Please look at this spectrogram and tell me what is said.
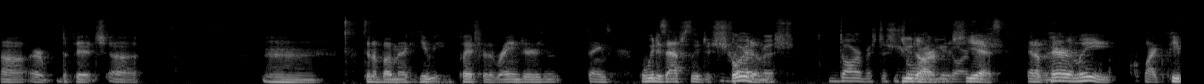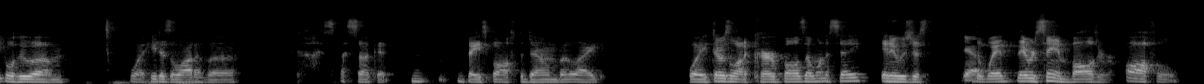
uh or to pitch uh mm, it's an above he, he played for the rangers and things but we just absolutely destroyed him. Darvish, Darvish destroyed Yu Yu Darvish, yes. And apparently, like people who um, what he does a lot of uh, God, I suck at baseball off the dome, but like, well, he throws a lot of curveballs. I want to say, and it was just Yeah. the way they were saying balls are awful,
